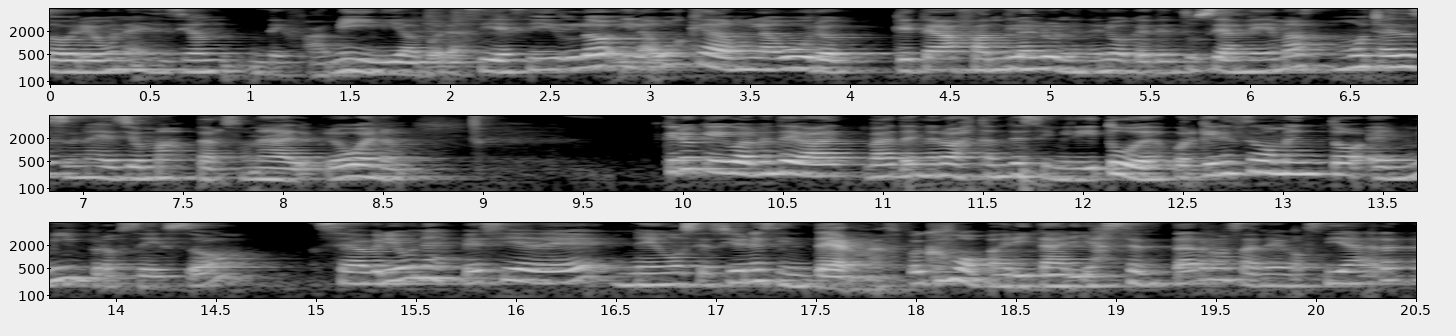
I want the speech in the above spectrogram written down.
sobre una decisión de familia, por así decirlo, y la búsqueda de un laburo que te haga fan de las lunes, de nuevo, que te entusiasme y demás, muchas veces es una decisión más personal, pero bueno, creo que igualmente va, va a tener bastantes similitudes, porque en ese momento, en mi proceso, se abrió una especie de negociaciones internas, fue como paritaria, sentarnos a negociar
